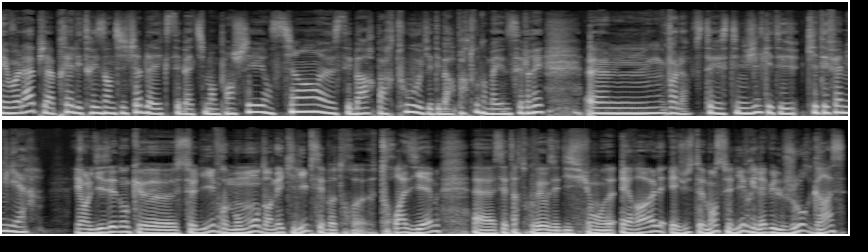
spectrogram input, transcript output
mais voilà. Puis après, elle est très identifiable avec ses bâtiments penchés, anciens, euh, ses bars partout. Il y a des bars partout dans Bayonne, c'est vrai. Euh, voilà, c'était c'était une ville qui était qui était familière. Et on le disait donc, euh, ce livre, Mon monde en équilibre, c'est votre euh, troisième. Euh, c'est à retrouver aux éditions euh, Erol. Et justement, ce livre, il a vu le jour grâce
